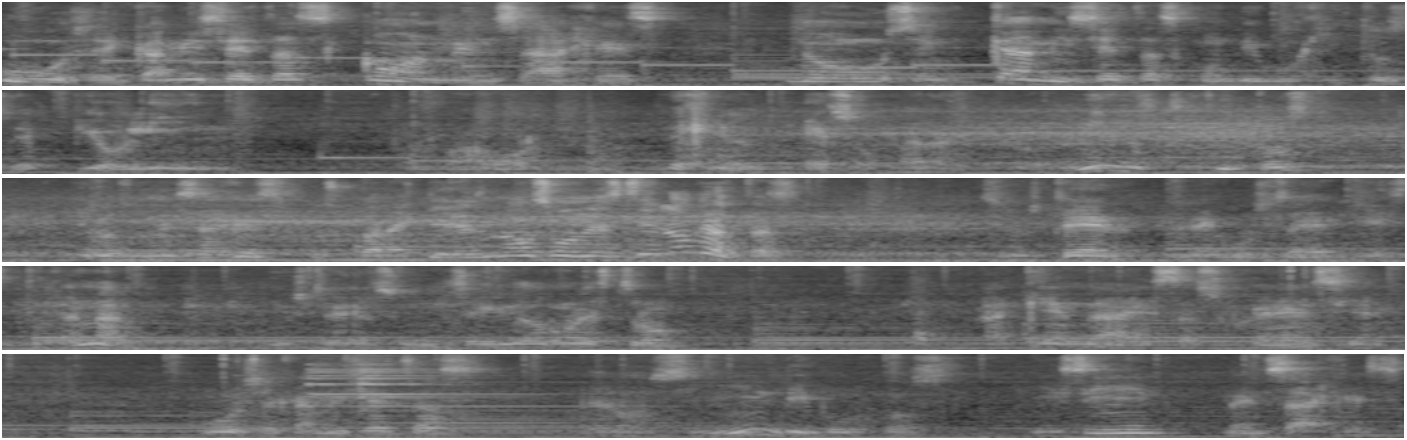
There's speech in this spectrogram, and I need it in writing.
usen camisetas con mensajes no usen camisetas con dibujitos de piolín. Por favor, dejen eso para los niños chiquitos y los mensajes pues, para quienes no son estilócratas. Si a usted le gusta este canal y usted es un seguidor nuestro, atienda esta sugerencia. Use camisetas, pero sin dibujos y sin mensajes.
